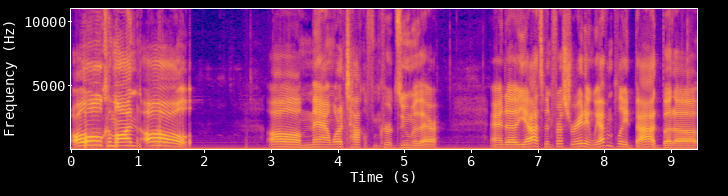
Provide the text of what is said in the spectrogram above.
Oh, come on. Oh. Oh, man. What a tackle from Kurt Zouma there. And, uh, yeah, it's been frustrating. We haven't played bad, but, uh,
